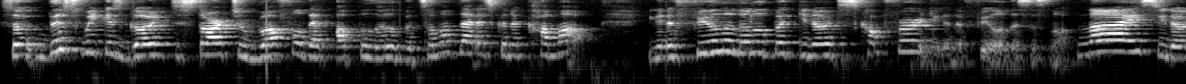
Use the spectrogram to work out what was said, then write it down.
So this week is going to start to ruffle that up a little bit. Some of that is going to come up. You're going to feel a little bit, you know, discomfort. You're going to feel this is not nice. You know,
